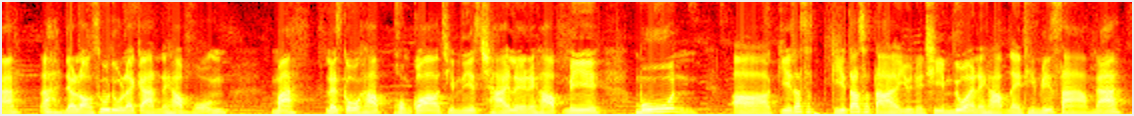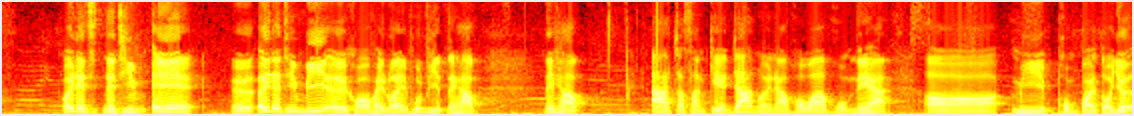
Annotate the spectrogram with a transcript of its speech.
นะอะเดี๋ยวลองสู้ดูแล้วกันนะครับผมมา let's go ครับ ผมก็ทีมนี้ใช้เลยนะครับ มีมูนอ่ากีตาร์กีตาร์สตาร์อยู่ในทีมด้วยนะครับ ในทีมที่ 3 นะ เอ้ยในในทีม A เออเอ้ยในทีม B เออขออภัยด้วยพูดผิดนะครับ นี่ครับ อาจจะสังเกตยากหน่อยนะ เพราะว่าผมเนี่ยมีผมปล่อยตัวเยอะ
